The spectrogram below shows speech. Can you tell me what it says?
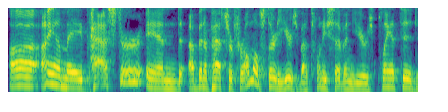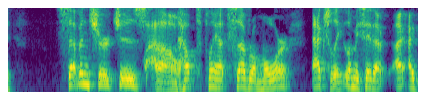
Uh, I am a pastor, and I've been a pastor for almost 30 years, about 27 years. Planted seven churches, wow. um, helped plant several more actually, let me say that I, I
